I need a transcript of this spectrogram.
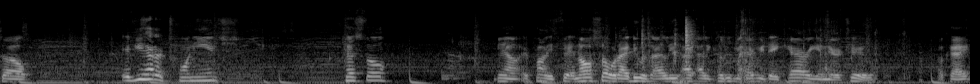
So, if you had a 20 inch pistol, you know, it probably fit. And also what I do is I leave, I, I leave my everyday carry in there too. Okay?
